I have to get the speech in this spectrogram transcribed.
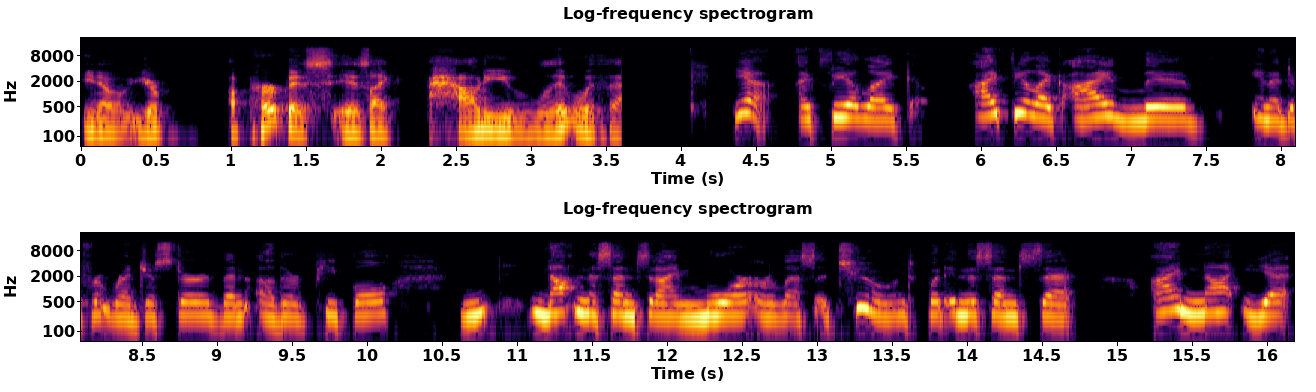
you know your a purpose is like how do you live with that? Yeah i feel like i feel like i live in a different register than other people not in the sense that I'm more or less attuned, but in the sense that I'm not yet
